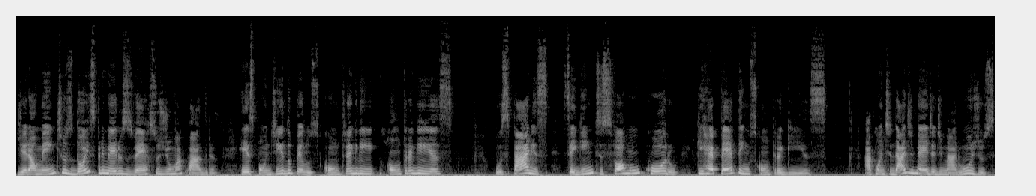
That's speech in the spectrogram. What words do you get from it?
geralmente os dois primeiros versos de uma quadra, respondido pelos contraguias. Os pares seguintes formam um coro que repetem os contraguias. A quantidade média de marujos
